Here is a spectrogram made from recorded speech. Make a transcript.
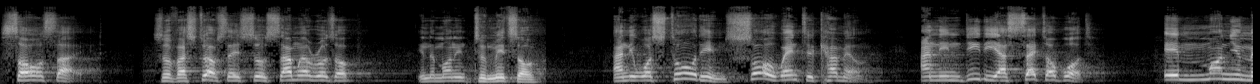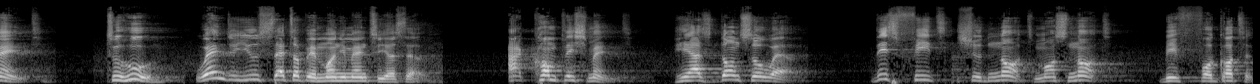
Saul's side. So verse 12 says, So Samuel rose up in the morning to meet Saul. And it was told him, Saul went to Carmel, and indeed he has set up what? A monument. To who? When do you set up a monument to yourself? Accomplishment. He has done so well. This feat should not, must not be forgotten.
